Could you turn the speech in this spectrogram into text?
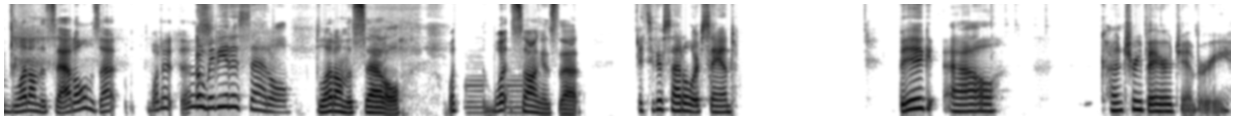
blood on the saddle. Is that what it is? Oh, maybe it is saddle. blood on the saddle. What what song is that? It's either saddle or sand. Big Al Country Bear Jamboree.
